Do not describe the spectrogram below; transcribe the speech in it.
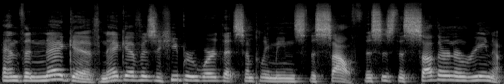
and the Negev. Negev is a Hebrew word that simply means the south. This is the southern arena.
